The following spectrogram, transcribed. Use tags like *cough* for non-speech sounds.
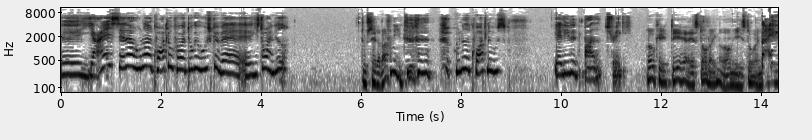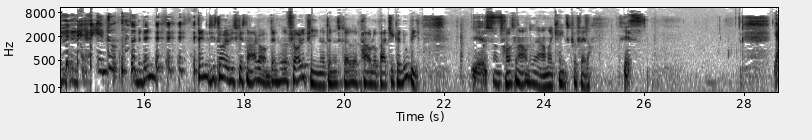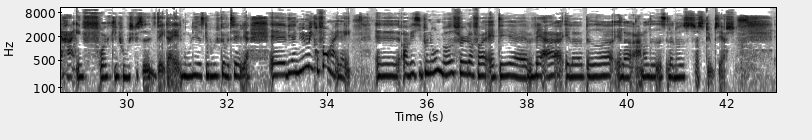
Øh, jeg sætter 100 kvartlu på, at du kan huske, hvad øh, historien hedder. Du sætter hvad for en? 100 *laughs* kvartlus. Jeg er lige lidt meget tricky. Okay, det her jeg står der ikke noget om i historien. Nej, *laughs* intet. Men den, den historie, vi skal snakke om, den hedder Fløjtepigen, og den er skrevet af Paolo Bacigalupi, Yes. som trods navnet er amerikansk forfatter. Yes. Jeg har en frygtelig huskeseddel i dag. Der er alt muligt, jeg skal huske at fortælle jer. Øh, vi har nye mikrofoner i dag. Øh, og hvis I på nogen måde føler for, at det er værre, eller bedre, eller anderledes, eller noget, så skriv til os.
